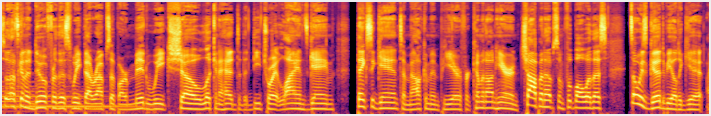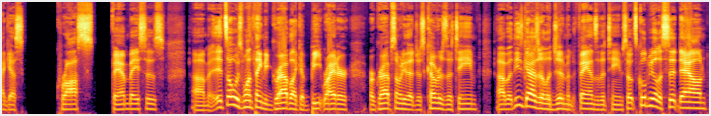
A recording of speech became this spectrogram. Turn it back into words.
So that's going to do it for this week. That wraps up our midweek show, looking ahead to the Detroit Lions game. Thanks again to Malcolm and Pierre for coming on here and chopping up some football with us. It's always good to be able to get, I guess, cross fan bases. Um, it's always one thing to grab like a beat writer or grab somebody that just covers the team, uh, but these guys are legitimate fans of the team. So it's cool to be able to sit down,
